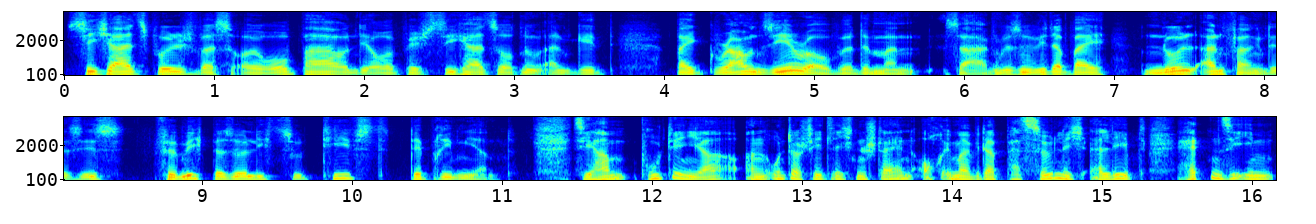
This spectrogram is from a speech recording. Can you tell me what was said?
sicherheitspolitisch, was Europa und die europäische Sicherheitsordnung angeht, bei Ground Zero, würde man sagen. Müssen wir wieder bei Null anfangen. Das ist für mich persönlich zutiefst deprimierend. Sie haben Putin ja an unterschiedlichen Stellen auch immer wieder persönlich erlebt. Hätten Sie ihm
